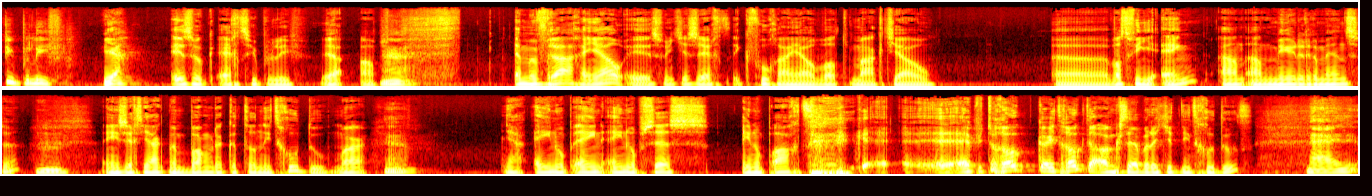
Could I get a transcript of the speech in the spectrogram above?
Super lief. Ja, is ook echt super lief. Ja, absoluut. Ja. En mijn vraag aan jou is, want je zegt, ik vroeg aan jou, wat maakt jou, eh, wat vind je eng aan, aan meerdere mensen? Hm. En je zegt, ja, ik ben bang dat ik het dan niet goed doe. Maar Ja. ja, 1 op 1, 1 op 6, 1 op 8. Heb je toch ook, kan je toch ook de angst hebben dat je het niet goed doet? Nee,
